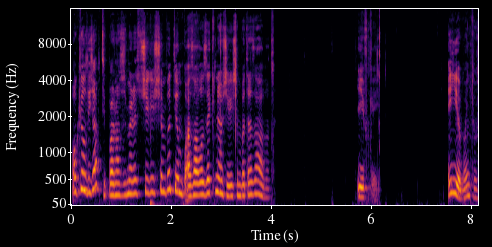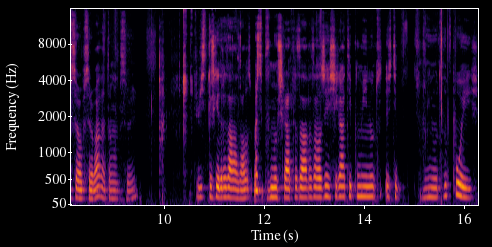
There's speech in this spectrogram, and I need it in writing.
Ao que ele diz: Ah, tipo, às nossas merdas tu chegas sempre a tempo. Às aulas é que não, chegas sempre atrasada. E eu fiquei. Aí, bem, estou a ser observada, estão a perceber? visto que eu cheguei atrasada às aulas, mas tipo, o meu chegar atrasada às aulas é chegar tipo um minuto, é, tipo, um minuto depois.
